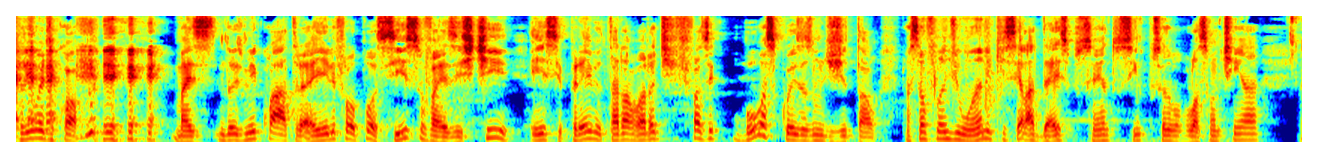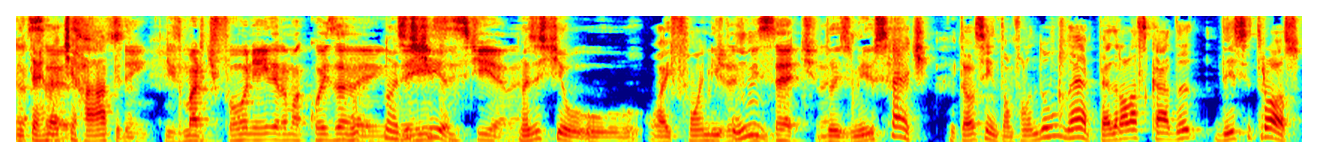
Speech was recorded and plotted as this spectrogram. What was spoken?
Clima de Copa. Mas em 2004, aí ele falou, pô, se isso vai existir, esse prêmio tá na hora de fazer boas coisas no digital. Nós estamos falando de um ano em que, sei lá, 10%, 5% da população tinha internet Acesso, rápida. Sim. E Smartphone ainda era uma coisa. Não- não existia. existia, né? Não existia o, o iPhone De 2007, 1 né? 2007. Então, assim, estamos falando, né, pedra lascada desse troço.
